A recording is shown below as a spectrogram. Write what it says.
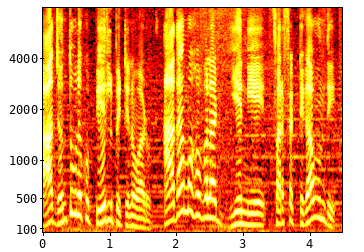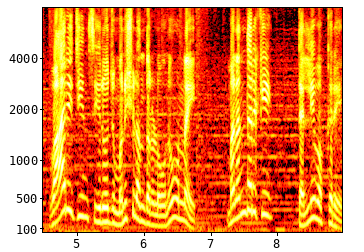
ఆ జంతువులకు పేర్లు పెట్టినవాడు. ఆదాము హవ్వల డిఎన్ఏ పర్ఫెక్ట్గా ఉంది. వారి జీన్స్ ఈరోజు మనుషులందరిలోనూ ఉన్నాయి. మనందరికీ తల్లి ఒక్కరే.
